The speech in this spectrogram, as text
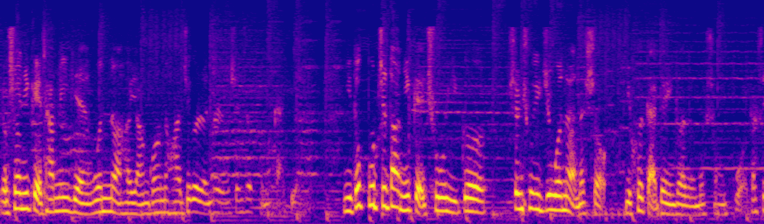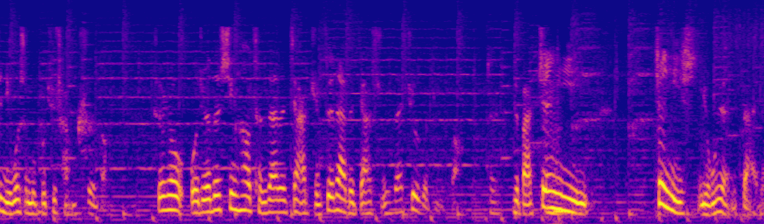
有时候你给他们一点温暖和阳光的话，这个人的人生就可能改变了。你都不知道你给出一个伸出一只温暖的手，你会改变一个人的生活，但是你为什么不去尝试呢？所以说，我觉得信号存在的价值最大的价值是在这个地方，对对吧？正义，正义是永远在的，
